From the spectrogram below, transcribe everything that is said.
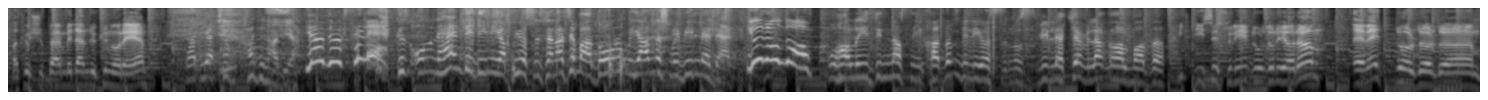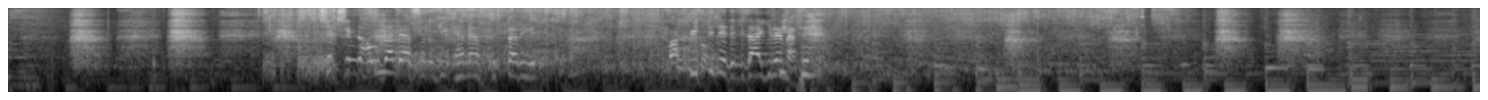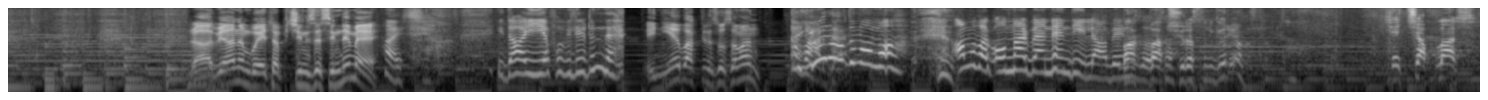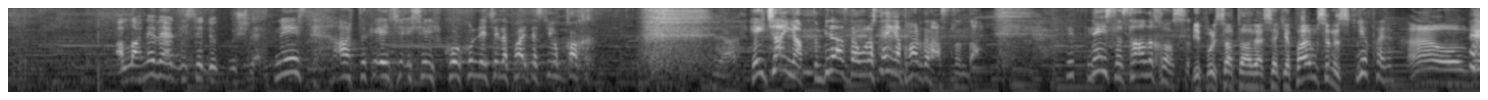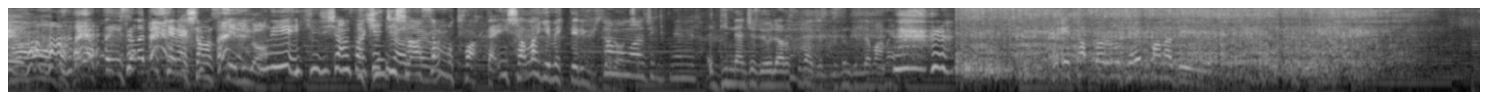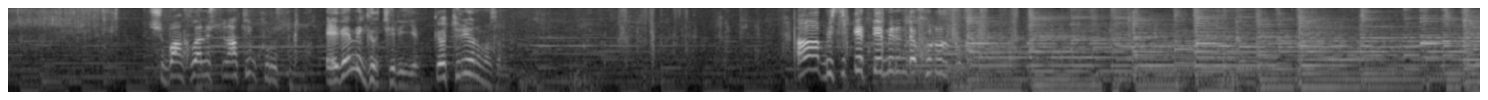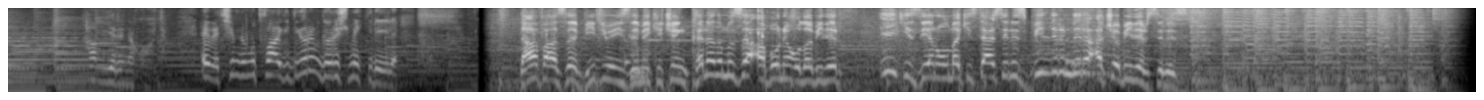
Bakın şu pembeden dökün oraya. Rabia çabuk hadi Rabia. Ya döksene. Kız onun her dediğini yapıyorsun sen. Acaba doğru mu yanlış mı bilmeden. Yoruldum. Bu halıyı dün nasıl yıkadım biliyorsunuz. Bir leke bile kalmadı. Bittiyse süreyi durduruyorum. Evet durdurdum. Çık şimdi halıdan ben şunu bir hemen sıktarayım. Bak bitti dedim bir daha giremem. Bitti. Rabia Hanım bu etap içinize sindi mi? Hayır ya. Daha iyi yapabilirdim de. E niye baktınız o zaman? Yoruldum ama. ama bak onlar benden değil haberiniz Bak olsun. bak şurasını görüyor musun? Ketçaplar. Allah ne verdiyse dökmüşler. Neyse artık ece, şey korkunun ecele faydası yok kalk. Heyecan yaptım. Biraz daha uğraşsan yapardın aslında. Neyse sağlık olsun. Bir fırsat daha versek yapar mısınız? Yaparım. Ha oldu. Oldu. Hayatta insana bir kere şans geliyor. Niye ikinci şans hak İkinci etmiyorlar şansın mı? mutfakta. İnşallah yemekleri güzel Tamam olacak. azıcık dinlenir. E, dinleneceğiz öğle arası vereceğiz kızın dinleme ana. Bu etapların ucu hep bana değiyor. Şu bankların üstüne atayım kurusun. Eve mi götüreyim? Götürüyorum o zaman. Aa bisiklet demirinde kurur. Tam yerine koydum. Evet şimdi mutfağa gidiyorum görüşmek dileğiyle. Daha fazla video izlemek için kanalımıza abone olabilir. İlk izleyen olmak isterseniz bildirimleri açabilirsiniz.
